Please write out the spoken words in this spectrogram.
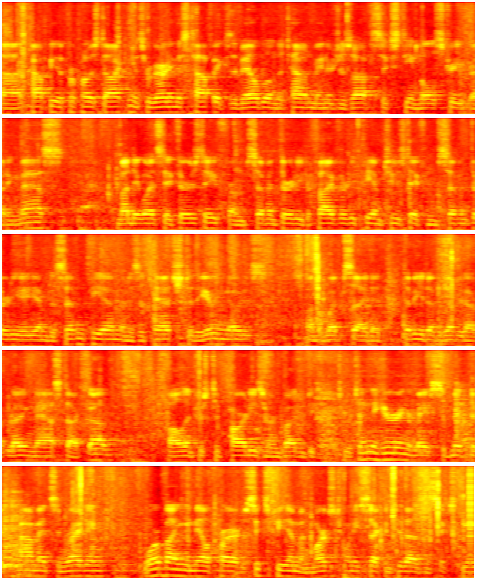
Uh, A copy of the proposed documents regarding this topic is available in the town manager's office, 16 Lowell Street, Reading, Mass. Monday, Wednesday, Thursday from 7:30 to 5:30 PM, Tuesday from 7:30 AM to 7 PM, and is attached to the hearing notice on the website at www.readingmass.gov. All interested parties are invited to to attend the hearing or may submit their comments in writing or by email prior to 6 PM on March 22nd, 2016,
